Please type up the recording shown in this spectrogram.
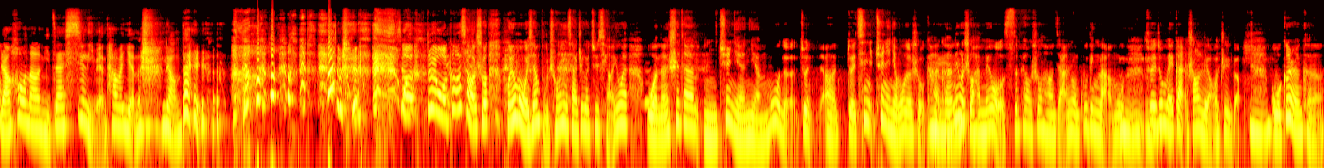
然后呢，你在戏里面他们演的是两代人，我对我刚想说，朋友们，我先补充一下这个剧情啊，因为我呢是在嗯去年年末的，就呃对去去年年末的时候看，可能那个时候还没有撕票收藏夹那种固定栏目，所以就没赶上聊这个。嗯。我个人可能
